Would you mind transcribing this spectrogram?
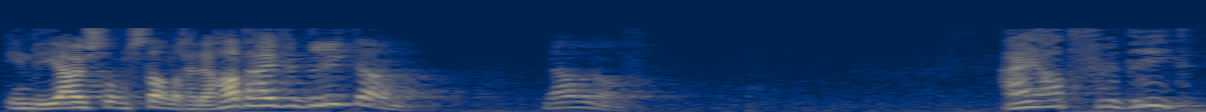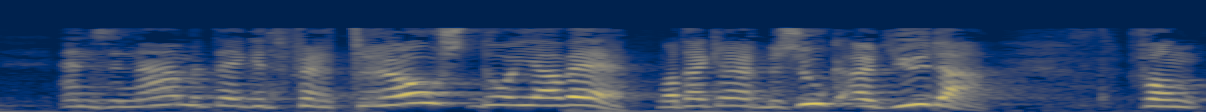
In de juiste omstandigheden. Had hij verdriet aan? Nou en of. Hij had verdriet. En zijn naam betekent vertroost door Yahweh. Want hij krijgt bezoek uit Juda. Van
